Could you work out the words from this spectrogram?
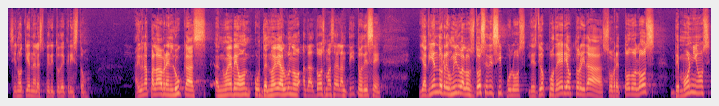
si no tiene el Espíritu de Cristo. Hay una palabra en Lucas 9, del 9 al 1 al 2 más adelantito, dice, y habiendo reunido a los doce discípulos, les dio poder y autoridad sobre todos los demonios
